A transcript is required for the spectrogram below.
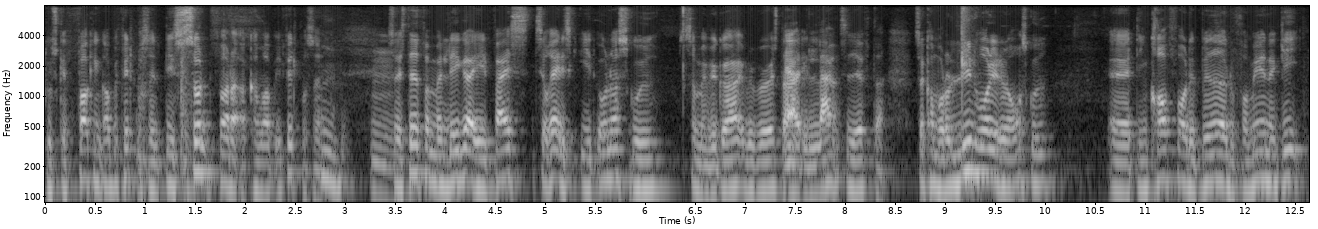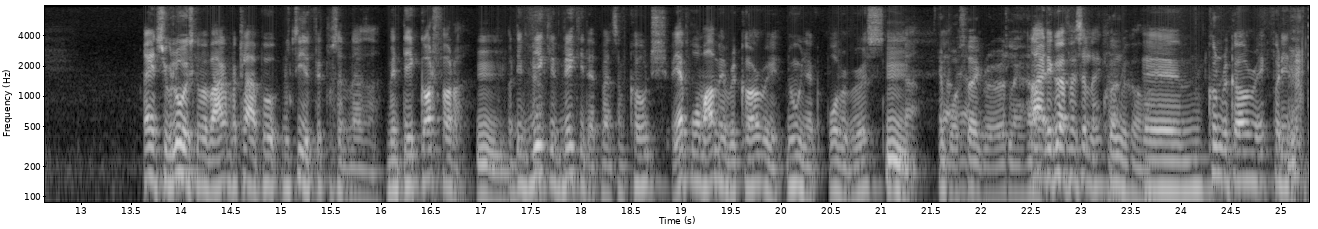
du skal fucking op i fedtprocent. Det er sundt for dig at komme op i fedtprocent. Mm. Mm. Så i stedet for, at man ligger i et, faktisk teoretisk i et underskud, som man vil gøre i reverse diet ja. i lang tid efter, så kommer du lynhurtigt i et overskud. Øh, din krop får det bedre, du får mere energi. Rent psykologisk kan man bare være klar på, nu stiger fedtprocenten altså. Men det er godt for dig. Mm. Og det er virkelig vigtigt, at man som coach, og jeg bruger meget mere recovery nu, end jeg bruger reverse. Mm. Ja. Jeg bruger slet ikke reverse længere. Nej, det gør jeg faktisk heller ikke. Kun recovery. Øhm, kun recovery, ikke? Fordi det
